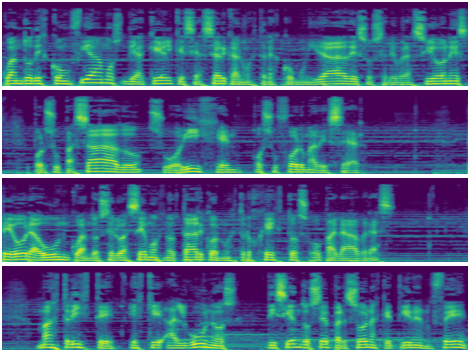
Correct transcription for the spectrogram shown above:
cuando desconfiamos de aquel que se acerca a nuestras comunidades o celebraciones por su pasado, su origen o su forma de ser. Peor aún cuando se lo hacemos notar con nuestros gestos o palabras. Más triste es que algunos, diciéndose personas que tienen fe,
